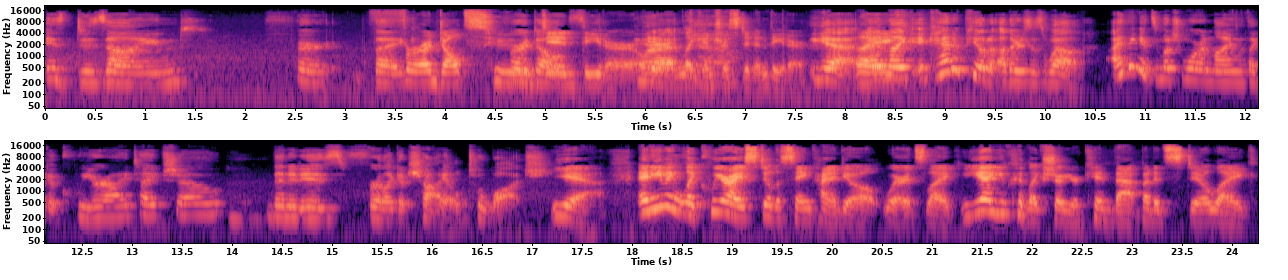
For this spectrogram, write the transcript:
is designed for like for adults who For adults. did theater or Yeah. like Yeah. interested in theater. yeah, like- and like it can appeal to others as well. I think it's much more in line with like a queer eye type show mm. than it is for like a child to watch. Yeah. And even like Queer Eye is still the same kind of deal where it's like, yeah, you could like show your kid that, but it's still like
